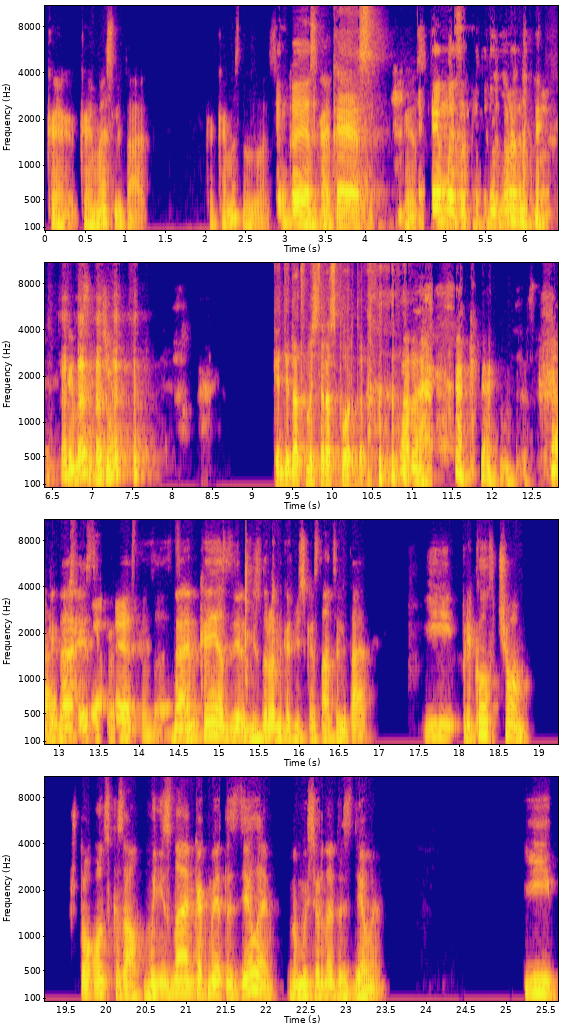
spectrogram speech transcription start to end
К, КМС летает, как КМС называется? МКС. МКС. КМС. КМС Кандидат в мастера спорта. Да, МКС, Международная космическая станция летает. И прикол в чем? что он сказал, мы не знаем, как мы это сделаем, но мы все равно это сделаем. И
